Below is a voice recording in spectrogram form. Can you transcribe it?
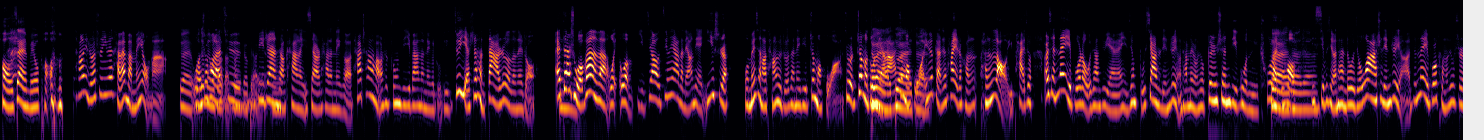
好好在没有跑。唐禹哲是因为海外版没有嘛？对，我是后来去 B 站上看了一下他的那个，他唱的好像是终极一班的那个主题曲，就也是很大热的那种。哎，但是我万万我，我比较惊讶的两点，一是。我没想到唐禹哲在内地这么火，就是这么多年了这么火，因为感觉他也是很很老一派，就而且那一波的偶像剧演员已经不像是林志颖他们那种就根深蒂固的，你出来之后，你喜不喜欢他，你都会觉得哇是林志颖啊，就那一波可能就是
